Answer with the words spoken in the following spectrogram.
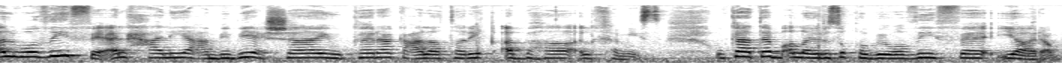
الوظيفة الحالية عم ببيع شاي وكرك على طريق أبها الخميس. وكاتب الله يرزقه بوظيفة يا رب.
